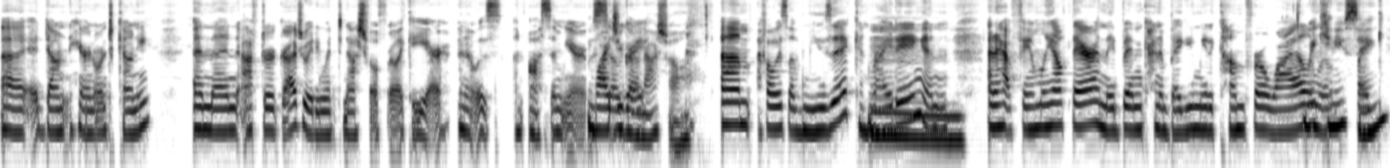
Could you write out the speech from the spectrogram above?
uh, down here in Orange County. And then after graduating, went to Nashville for like a year, and it was an awesome year. Why'd so you go to. Nashville? Um, I've always loved music and writing, and Mm. and I have family out there, and they'd been kind of begging me to come for a while. wait, can you like, sing?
